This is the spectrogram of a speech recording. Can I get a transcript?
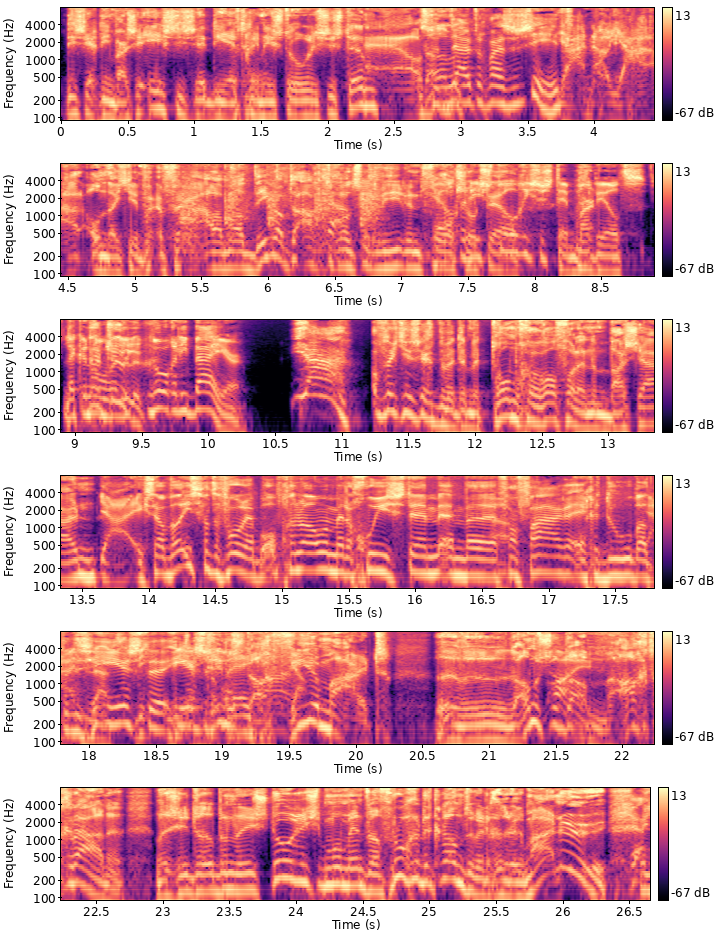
Die zegt niet waar ze is. Die, zegt, die heeft geen historische stem. Eh, als Dan- het duidt toch waar ze zit? Ja, nou ja, omdat je v- v- allemaal dingen op de achtergrond zitten we hier in het Je had een Volkshotel. historische stem Maar- gedeeld. Lekker Natuurlijk. Noralie Beijer. Ja, of dat je zegt met, met tromgeroffel en een bazuin. Ja, ik zou wel iets van tevoren hebben opgenomen met een goede stem en uh, van varen en gedoe. Want dit is de eerste, Die- die eerste eerste Dinsdag 4 maart. Eh, Amsterdam, 8 graden. We zitten op een historisch moment waar vroeger de kranten werden gedrukt. Maar nu, weet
